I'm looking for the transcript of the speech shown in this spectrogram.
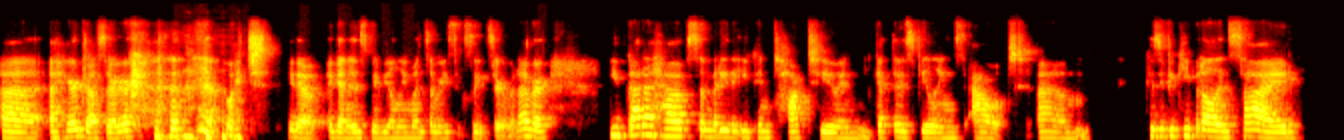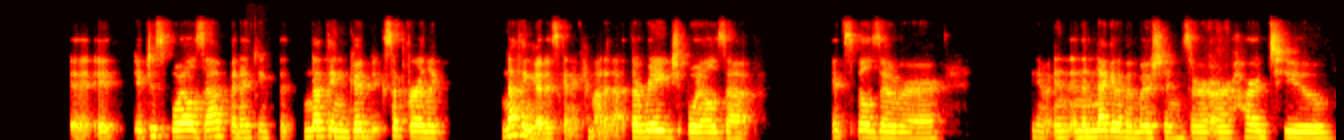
uh, a hairdresser, which you know, again, is maybe only once every six weeks or whatever. You've got to have somebody that you can talk to and get those feelings out. Because um, if you keep it all inside, it it just boils up and i think that nothing good except for like nothing good is going to come out of that the rage boils up it spills over you know and, and the negative emotions are, are hard to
